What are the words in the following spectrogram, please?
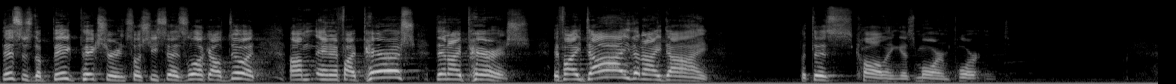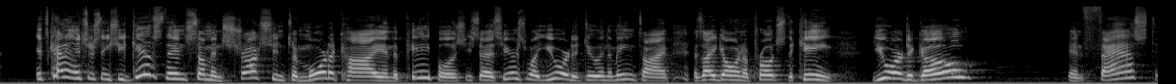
this is the big picture. And so she says, Look, I'll do it. Um, and if I perish, then I perish. If I die, then I die. But this calling is more important. It's kind of interesting. She gives then some instruction to Mordecai and the people, and she says, Here's what you are to do in the meantime as I go and approach the king. You are to go and fast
